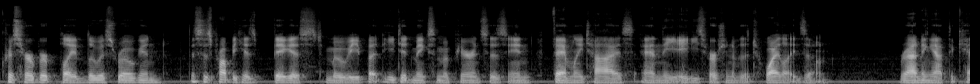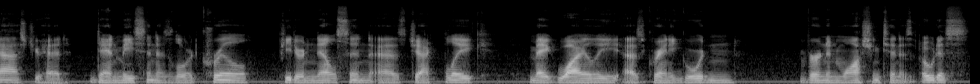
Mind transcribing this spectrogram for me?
Chris Herbert played Lewis Rogan. This is probably his biggest movie, but he did make some appearances in Family Ties and the 80s version of The Twilight Zone. Rounding out the cast, you had Dan Mason as Lord Kril, Peter Nelson as Jack Blake, Meg Wyllie as Granny Gordon, Vernon Washington as Otis,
